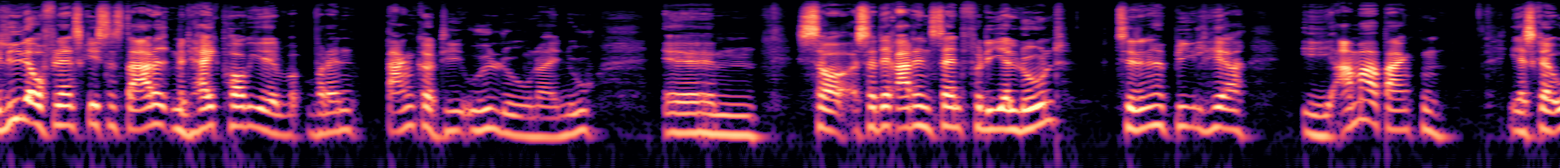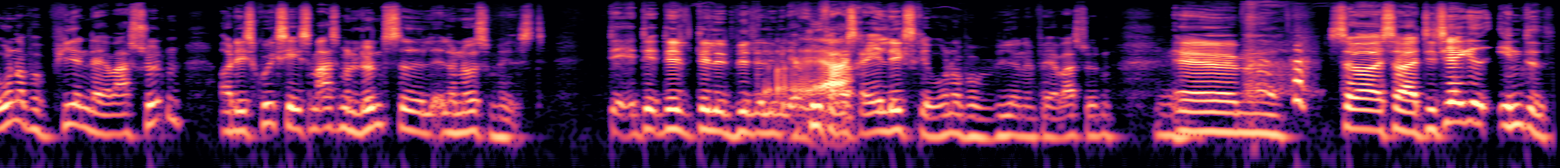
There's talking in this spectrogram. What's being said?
det er lige der, hvor finanskrisen startede, men det har ikke påvirket, hvordan banker de udlåner endnu. Øhm, så, så det er ret interessant, fordi jeg lånte til den her bil her i Amagerbanken. Jeg skrev under på papirerne, da jeg var 17, og det skulle ikke se så meget som en lønseddel eller noget som helst. Det, det, det, det er lidt vildt alligevel. Jeg kunne Ja. faktisk reelt ikke skrive under på papirerne, for jeg var 17. Mm. Øhm, så, så de tjekkede intet.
